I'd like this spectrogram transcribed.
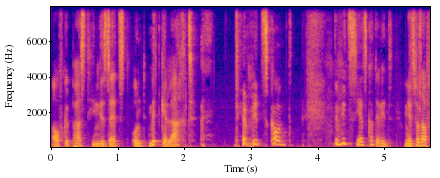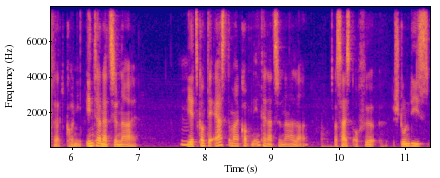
Aufgepasst, hingesetzt und mitgelacht. Der Witz kommt. Der Witz, jetzt kommt der Witz. Und jetzt pass auf, Conny. International. Mhm. Jetzt kommt der erste Mal kommt ein internationaler. Das heißt auch für Stundis,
